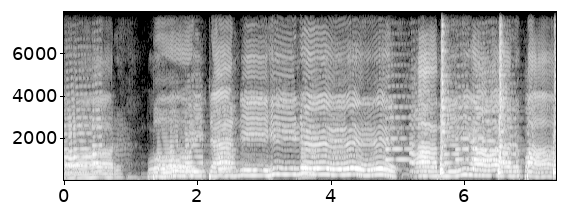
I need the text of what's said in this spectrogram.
তার বইটা নিরে আমি আর পাইতে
